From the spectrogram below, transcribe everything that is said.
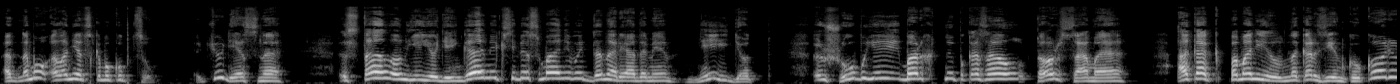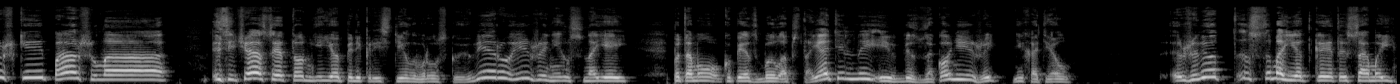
одному аланецкому купцу. Чудесно. Стал он ее деньгами к себе сманивать да нарядами. Не идет. Шубу ей бархатную показал, то же самое. А как поманил на корзинку корюшки, пошла. И сейчас это он ее перекрестил в русскую веру и женился на ей, потому купец был обстоятельный и в беззаконии жить не хотел. Живет с самоедкой этой самой.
